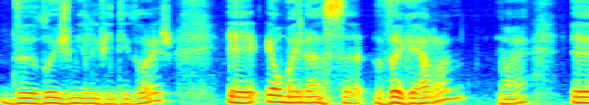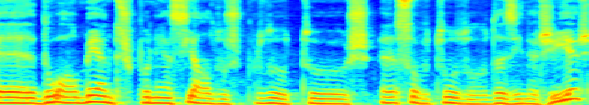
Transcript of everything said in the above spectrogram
de 2022, é uma herança da guerra, é? Eh, do aumento exponencial dos produtos, eh, sobretudo das energias,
